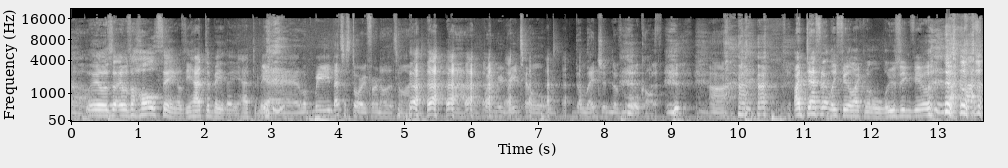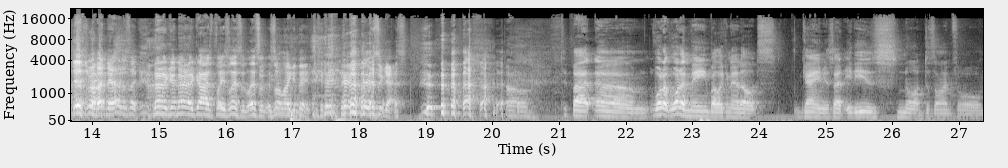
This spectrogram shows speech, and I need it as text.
It was it was a whole thing. It was, you had to be there. You had to be. Yeah, look, we that's a story for another time. Uh, when we retell the legend of Morkov. Uh, I definitely feel like we're losing viewers right now. It's like, no, no, no, no, guys, please listen, listen. It's not like you think. listen, guys. But um, what I, what I mean by like an adult's game is that it is not designed for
